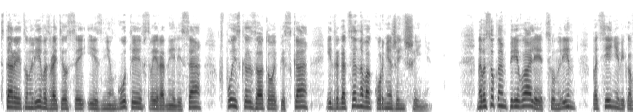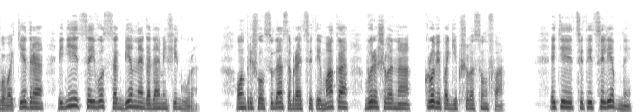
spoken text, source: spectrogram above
Старый Тунли возвратился из Нингуты в свои родные леса в поисках золотого песка и драгоценного корня женьшеня. На высоком перевале Цунлин, под сенью векового кедра, виднеется его согбенная годами фигура. Он пришел сюда собрать цветы мака, выросшего на крови погибшего Сунфа. Эти цветы целебны,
